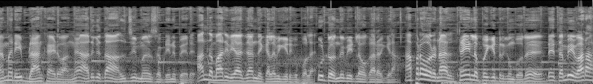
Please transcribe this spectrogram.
மெமரி பிளாங்க் ஆயிடுவாங்க. அதுக்கு தான் அல்ஜிமர்ஸ் அப்படின்னு பேரு. அந்த மாதிரி வியாதி தான் இந்த கிளவிக்கு இருக்கு போல. கூட்டு வந்து வீட்டுல உட்கார வைக்கிறான். அப்புறம் ஒரு நாள் ட்ரெயின்ல போய்கிட்டு இருக்கும்போது டேய் தம்பி வாடா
